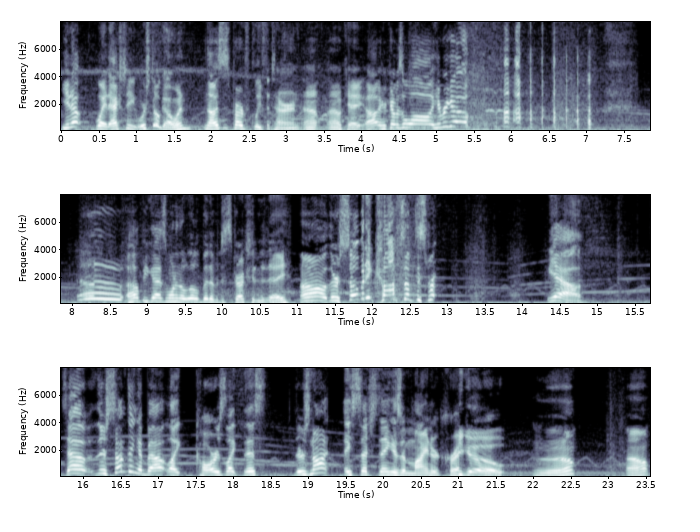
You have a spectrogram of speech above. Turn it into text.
You know, wait, actually, we're still going. No, this is perfectly for turn. Oh, okay. Oh, here comes a wall. Here we go. oh, I hope you guys wanted a little bit of destruction today. Oh, there's so many cops up this road. Yeah. So there's something about like cars like this. There's not a such thing as a minor crash. You go. Oh, oh,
